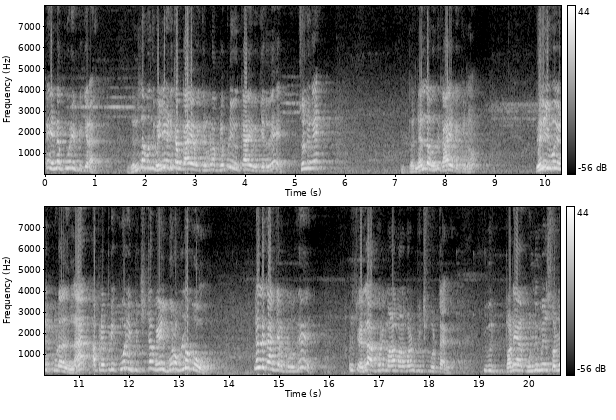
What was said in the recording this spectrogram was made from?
என்ன கூரை பிக்கிற? நெல்லை வந்து வெளியே எடுக்காமல் காய வைக்கணும்ல. அப்புறம் எப்படி காய வைக்கிறது? சொல்லுங்கள் இப்போ நெல்லை வந்து காய வைக்கணும். வெளியவும் எடுக்கக்கூடாதுன்னா அப்புறம் எப்படி கூரை பிச்சுட்டா வெயில் பூரா உள்ளே போகும். நெல் காஞ்சிட போகுது. அப்படின்னு எல்லா கூறி மழை மழை மழைன்னு பிச்சு போட்டாங்க. இவர் பணையாருக்கு ஒன்றுமே சொல்ல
